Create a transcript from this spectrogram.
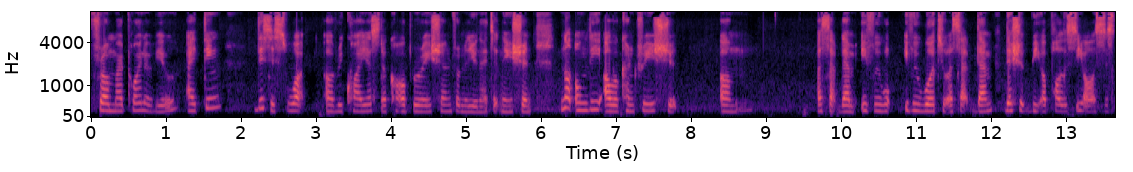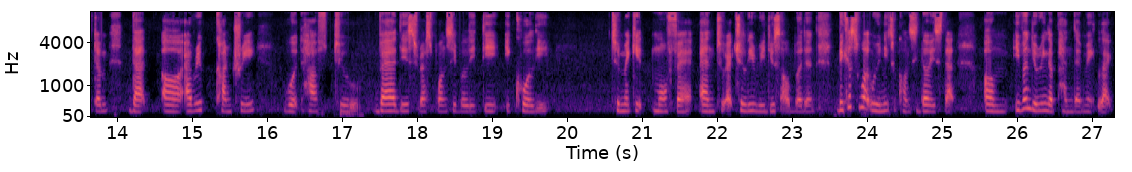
from my point of view, I think this is what uh, requires the cooperation from the United Nations. Not only our country should um, accept them. If we w- if we were to accept them, there should be a policy or a system that uh, every country would have to bear this responsibility equally to make it more fair and to actually reduce our burden. Because what we need to consider is that um even during the pandemic like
